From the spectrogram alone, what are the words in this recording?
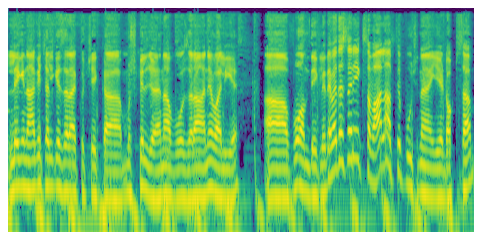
लेकिन आगे चल के जरा कुछ एक मुश्किल जो है ना वो जरा आने वाली है। आ, वो हम देख लेते हैं। वैसे सर एक सवाल आपसे पूछना है ये डॉक्टर साहब।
